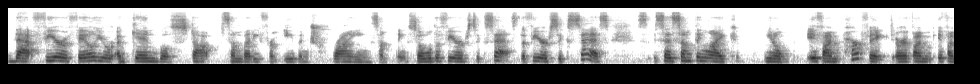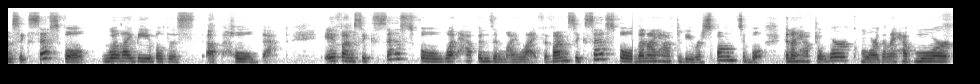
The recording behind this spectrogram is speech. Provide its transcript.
That fear of failure again will stop somebody from even trying something. So will the fear of success. The fear of success says something like you know if i'm perfect or if i'm if i'm successful will i be able to uphold that? If i'm successful what happens in my life? If i'm successful then i have to be responsible. Then i have to work more. Then i have more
